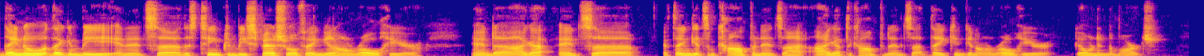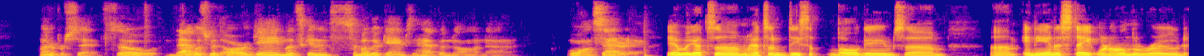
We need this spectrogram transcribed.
they know what they can be, and it's uh, this team can be special if they can get on a roll here. And uh, I got it's uh, if they can get some confidence, I, I got the confidence that they can get on a roll here going into March. Hundred percent. So that was with our game. Let's get into some other games that happened on uh, well on Saturday. Yeah, we got some. We had some decent ball games. Um, um, Indiana State went on the road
